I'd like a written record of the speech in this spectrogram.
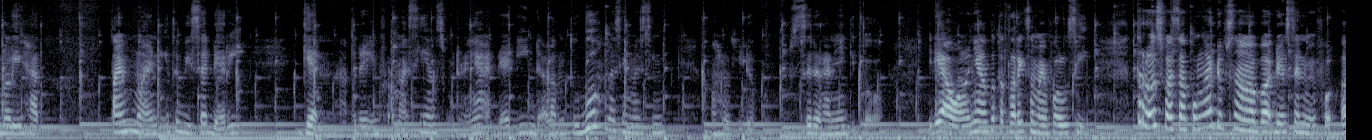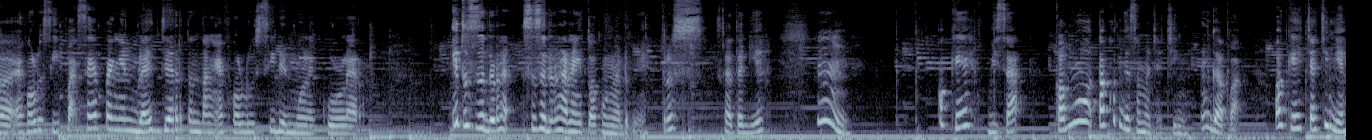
melihat timeline itu bisa dari gen atau dari informasi yang sebenarnya ada di dalam tubuh masing-masing makhluk hidup sederhananya gitu. Jadi awalnya aku tertarik sama evolusi. Terus pas aku ngadep sama pak dosen eh, evolusi pak saya pengen belajar tentang evolusi dan molekuler. Itu sesederhana, sesederhana itu aku ngadepnya. Terus kata dia hmm oke okay, bisa. Kamu takut nggak sama cacing? Enggak pak. Oke okay, cacing ya?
